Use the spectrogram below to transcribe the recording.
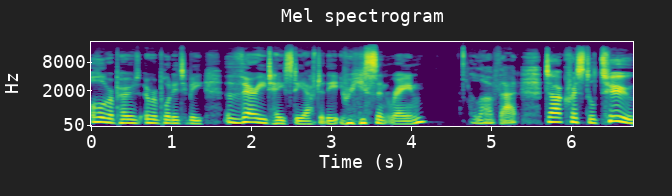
all repos- reported to be very tasty after the recent rain. Love that. Dark Crystal 2,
